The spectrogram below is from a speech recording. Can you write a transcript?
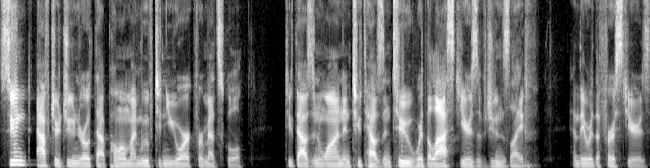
Soon after June wrote that poem, I moved to New York for med school. 2001 and 2002 were the last years of June's life, and they were the first years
